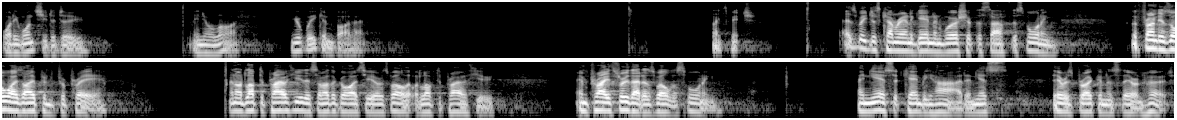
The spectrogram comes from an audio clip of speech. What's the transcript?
what He wants you to do in your life. You're weakened by that. Thanks, Mitch. As we just come around again and worship the staff this morning, the front is always open for prayer. And I'd love to pray with you. There's some other guys here as well that would love to pray with you and pray through that as well this morning. And yes, it can be hard, and yes, there is brokenness there and hurt.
